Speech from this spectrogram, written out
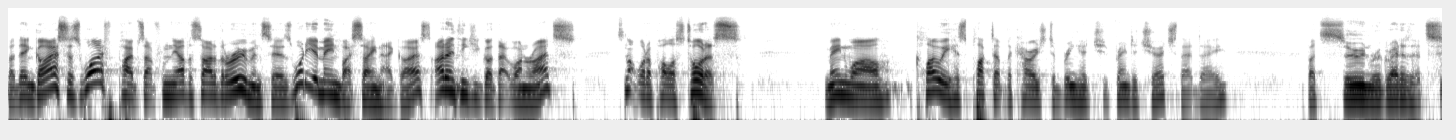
but then Gaius' wife pipes up from the other side of the room and says, What do you mean by saying that, Gaius? I don't think you got that one right. It's not what Apollos taught us. Meanwhile, Chloe has plucked up the courage to bring her friend to church that day but soon regretted it.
